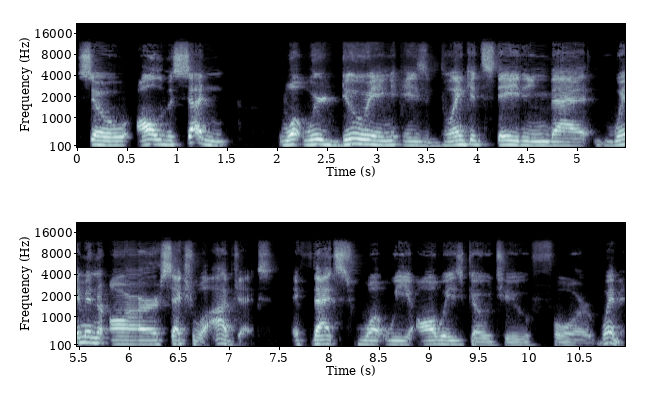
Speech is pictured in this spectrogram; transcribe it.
So all of a sudden what we're doing is blanket stating that women are sexual objects if that's what we always go to for women.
